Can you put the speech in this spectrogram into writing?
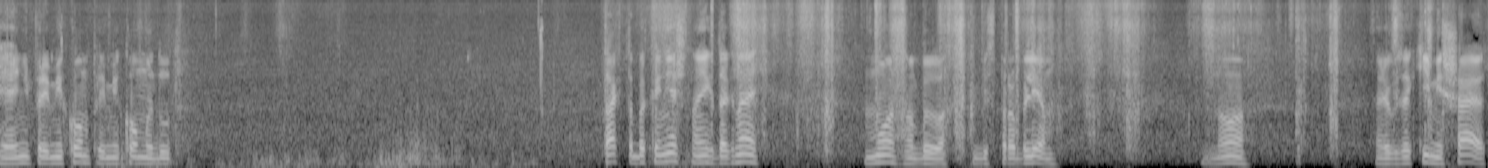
И они прямиком, прямиком идут. Так-то бы, конечно, их догнать можно было без проблем. Но рюкзаки мешают.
